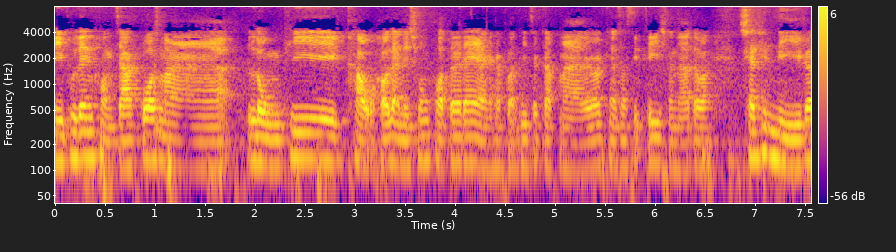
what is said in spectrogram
มีผู้เล่นของจากัวมาลงที่เข่าเขาแหละในช่วงควอเตอร์แรกนะครับก่อนที่จะกลับมาแล้วก็แคนซัสซิตี้ชนะ แต่ว่าแชดเฮนนีก็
